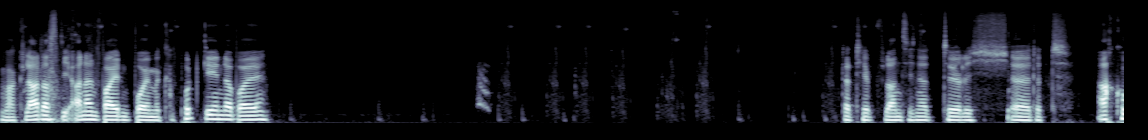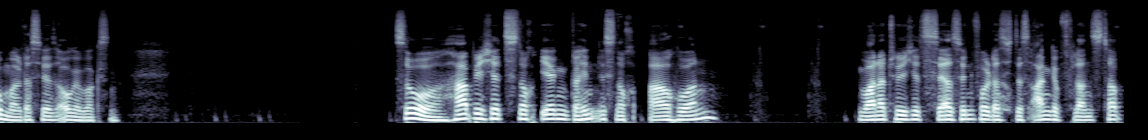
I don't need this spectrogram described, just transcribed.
War klar, dass die anderen beiden Bäume kaputt gehen dabei. Das hier pflanze ich natürlich, äh, das... Ach, guck mal, das hier ist auch gewachsen. So, habe ich jetzt noch irgend... Da hinten ist noch Ahorn. War natürlich jetzt sehr sinnvoll, dass ich das angepflanzt habe,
